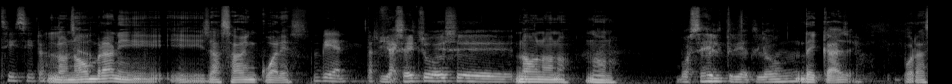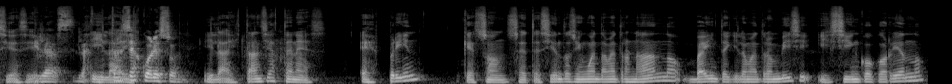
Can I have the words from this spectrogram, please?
sí, sí, lo he lo nombran y, y ya saben cuál es. Bien, ¿Y perfecto. has hecho ese.? No, no, no, no, no. Vos haces el triatlón. De calle, por así decirlo. ¿Y las, las Y la distancias dis- cuáles son? Y las distancias tenés sprint, que son 750 metros nadando, 20 kilómetros en bici y 5 corriendo,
